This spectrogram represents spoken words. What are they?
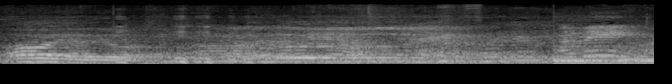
Gloria a Dios. Amén.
